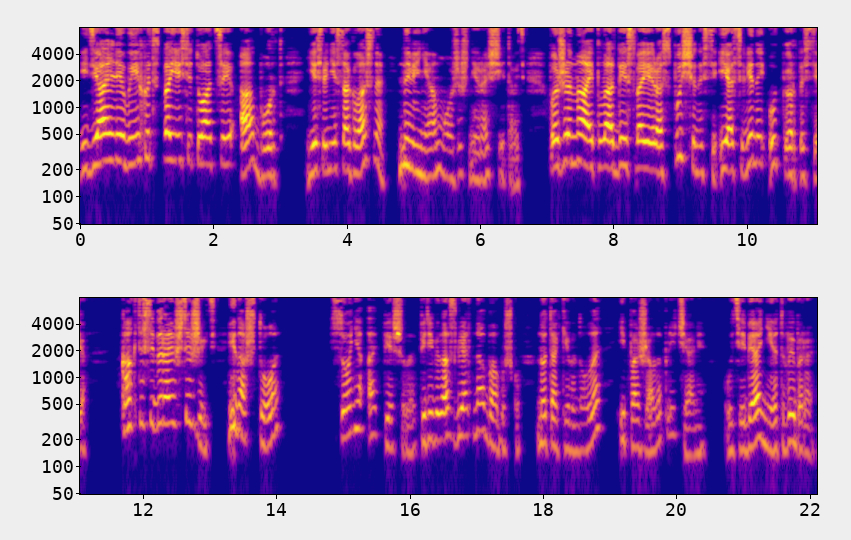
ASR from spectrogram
Идеальный выход в твоей ситуации — аборт. Если не согласна, на меня можешь не рассчитывать. Пожинай плоды своей распущенности и ослиной упертости. Как ты собираешься жить? И на что? Соня опешила, перевела взгляд на бабушку, но так кивнула и пожала плечами. У тебя нет выбора.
